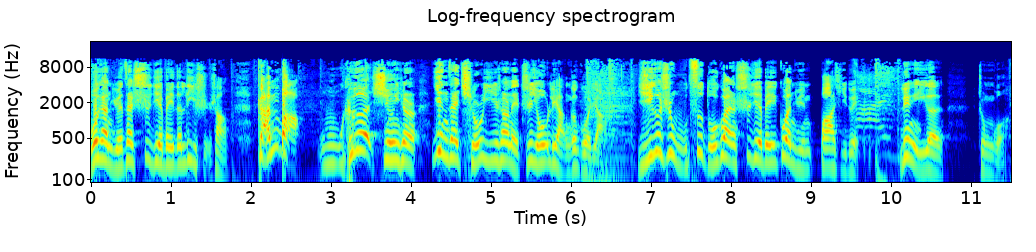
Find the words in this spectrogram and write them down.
我感觉在世界杯的历史上，敢把五颗星星印在球衣上的只有两个国家，一个是五次夺冠世界杯冠军巴西队。另一个中国，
